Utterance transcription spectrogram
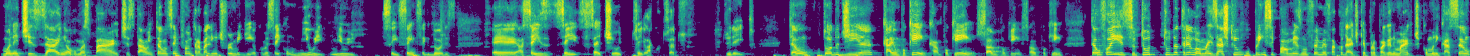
monetizar em algumas partes tal. Então sempre foi um trabalhinho de formiguinha. Eu comecei com mil e, mil e 600 seguidores, é, a 6, 6, 7, 8, sei lá quantos anos direito. Então, todo dia cai um pouquinho, cai um pouquinho, sobe um pouquinho, sobe um pouquinho. Então, foi isso, tudo, tudo atrelou. Mas acho que o, o principal mesmo foi a minha faculdade, que é propaganda e marketing, comunicação.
